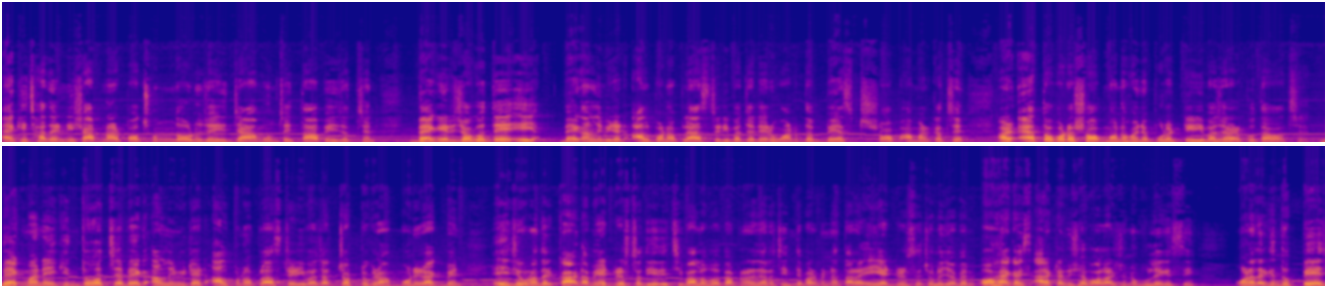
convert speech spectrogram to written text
একই ছাদের নিচে আপনার পছন্দ অনুযায়ী যা মন চাই তা পেয়ে যাচ্ছেন। ব্যাগের জগতে এই ব্যাগ আনলিমিটেড আলপনা প্লাস টেরিবাজারের one of the best shop আমার কাছে। আর এত বড় শপ মনে হয় না পুরো টেরিবাজার আর কোথাও আছে। ব্যাগ মানেই কিন্তু হচ্ছে bag unlimited Alpana plus Teribazar Chittagong মনে রাখবেন, এই যে ওনাদের কার্ড আমি অ্যাড্রেসটা দিয়ে দিচ্ছি, ভালোভাবে আপনারা যারা চিনতে পারবেন না, তারা এই অ্যাড্রেসে চলে যাবেন। ও হ্যাঁ গাইস আরেকটা বিষয় বলার জন্য ভুলে গেছি। ওনাদের কিন্তু পেজ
